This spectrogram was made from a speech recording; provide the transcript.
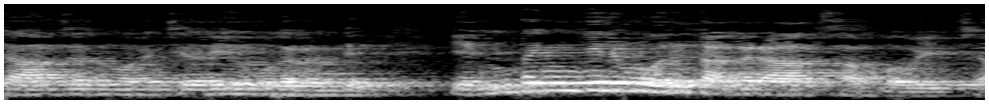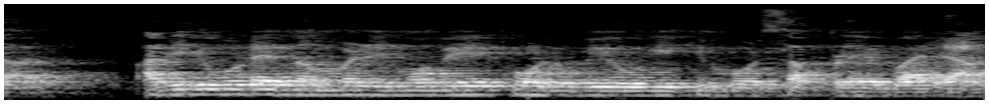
ചാർജർ എന്ന് പറയുന്ന ചെറിയ ഉപകരണത്തിൽ എന്തെങ്കിലും ഒരു തകരാർ സംഭവിച്ചാൽ അതിലൂടെ നമ്മൾ മൊബൈൽ ഫോൺ ഉപയോഗിക്കുമ്പോൾ സപ്ലൈ വരാം.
